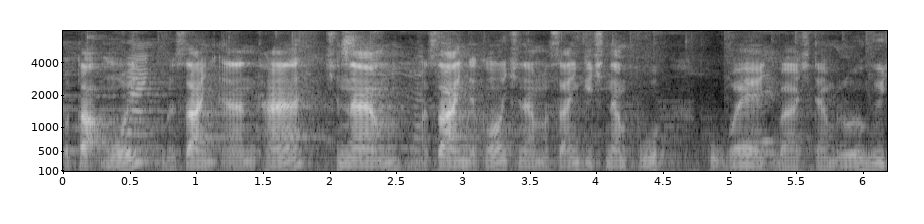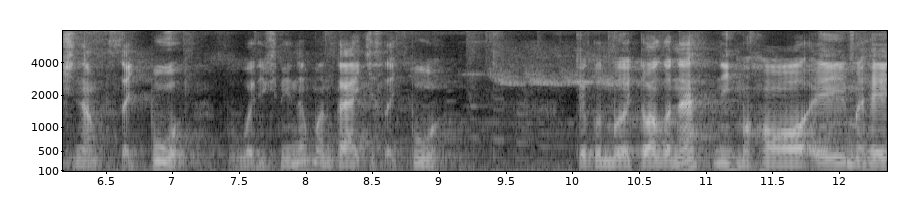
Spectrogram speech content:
បន្តមួយម្សាញ់អានថា ឆ្នាំម្សាញ់តើកូនឆ្នាំម្សាញ់គឺឆ្នាំពោះពោះវែកបាទឆ្នាំរស់គឺឆ្នាំស្ដេចពោះពោះវែកដូចគ្នានឹងប៉ុន្តែជាស្ដេចពោះ ចឹងកូនមើលឲ្យតន់កូនណានេះមហអេមហេ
